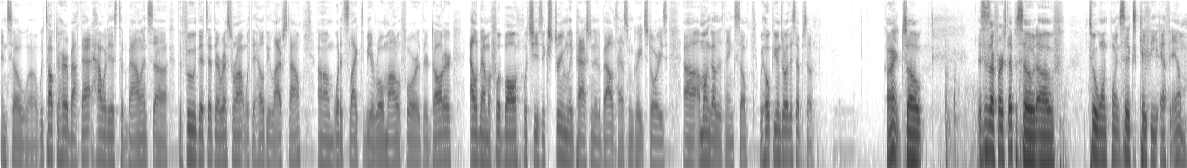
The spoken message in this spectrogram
and so uh, we talked to her about that, how it is to balance uh, the food that's at their restaurant with a healthy lifestyle, um, what it's like to be a role model for their daughter. Alabama football, which she is extremely passionate about and has some great stories, uh, among other things. So we hope you enjoy this episode. All right. So this is our first episode of 201.6 KPFM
